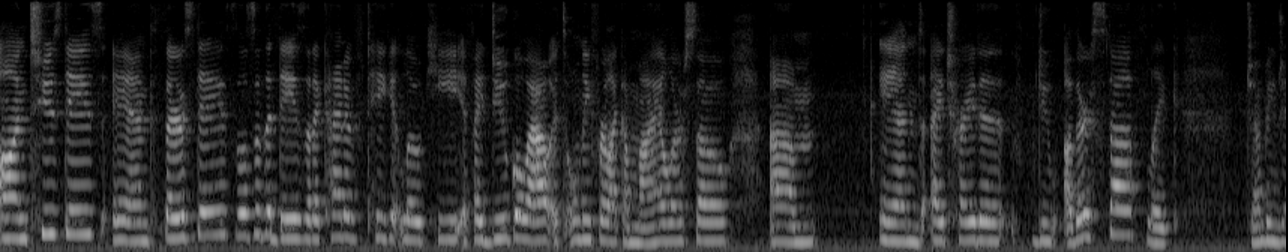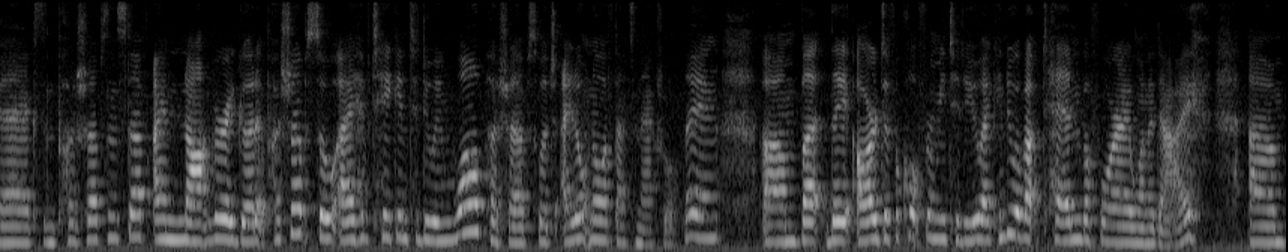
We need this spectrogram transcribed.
On Tuesdays and Thursdays, those are the days that I kind of take it low key. If I do go out, it's only for like a mile or so. Um, and I try to do other stuff like jumping jacks and push-ups and stuff. I'm not very good at push-ups, so I have taken to doing wall push-ups, which I don't know if that's an actual thing, um, but they are difficult for me to do. I can do about 10 before I want to die, um,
